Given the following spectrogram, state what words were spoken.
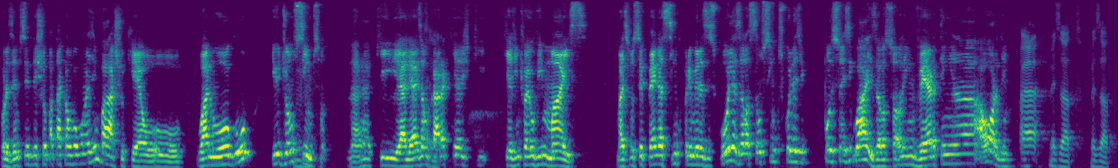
por exemplo, você deixou para atacar um pouco mais embaixo, que é o, o Anuogu e o John uhum. Simpson, né? Que, aliás, é um Sim. cara que a, que, que a gente vai ouvir mais. Mas se você pega as cinco primeiras escolhas, elas são cinco escolhas de posições iguais, elas só invertem a, a ordem. É, exato, exato.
